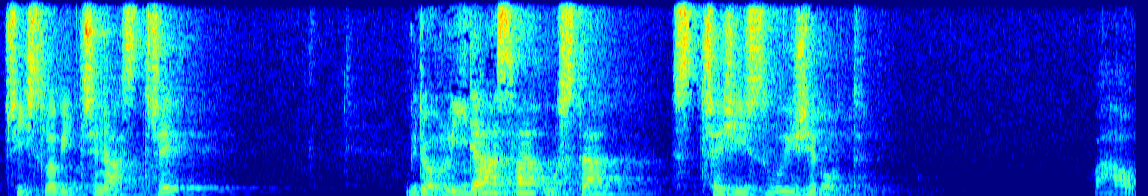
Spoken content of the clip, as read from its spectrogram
přísloví 13.3. Kdo hlídá svá ústa, střeží svůj život. Wow.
